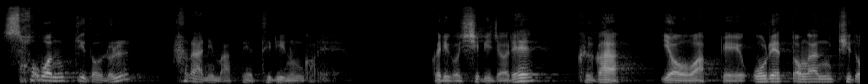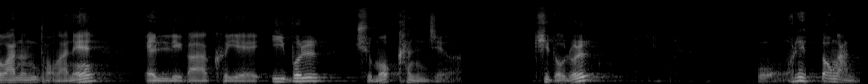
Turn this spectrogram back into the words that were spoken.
서원 기도를 하나님 앞에 드리는 거예요. 그리고 12절에 그가 여호와 앞에 오랫동안 기도하는 동안에 엘리가 그의 입을 주목한즉 기도를 오랫동안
